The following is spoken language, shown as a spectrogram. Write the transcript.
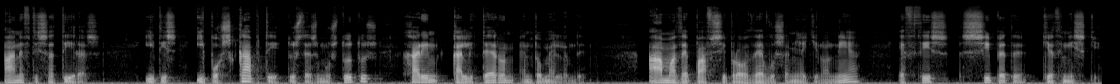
άνευ της σατήρας ή της υποσκάπτει τους θεσμούς τούτους χάριν καλυτέρων εν το μέλλοντι. Άμα δε παύσει προοδεύουσα μια κοινωνία, ευθύς σύπεται και εθνίσκει.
